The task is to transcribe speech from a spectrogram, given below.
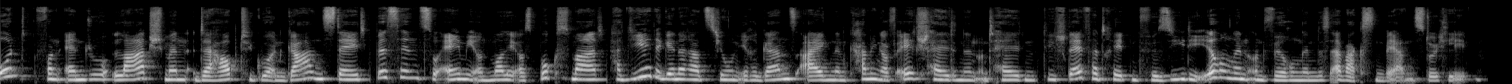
Und von Andrew Larchman, der Hauptfigur in Garden State, bis hin zu Amy und Molly aus Booksmart, hat jede Generation ihre ganz eigenen Coming-of-Age-Heldinnen und Helden, die stellvertretend für sie die Irrungen und Wirrungen des Erwachsenwerdens durchleben.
